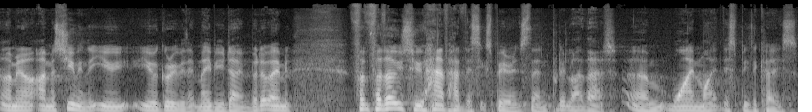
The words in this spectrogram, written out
I, mean, I'm assuming that you, you agree with it. Maybe you don't. But I mean, for, for those who have had this experience, then, put it like that, um, why might this be the case?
